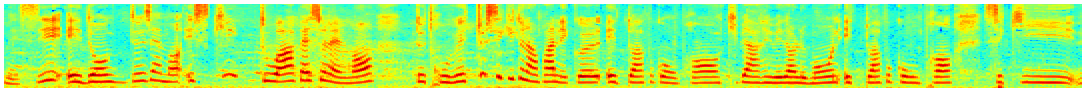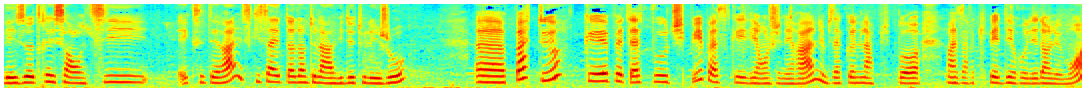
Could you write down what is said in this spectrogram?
Merci. Et donc, deuxièmement, est-ce que toi, personnellement, te trouver tout ce qui te apprend à l'école et toi pour comprendre qui peut arriver dans le monde et toi pour comprendre ce qui les autres ressentis, etc. Est-ce que ça aide dans la vie de tous les jours? Euh, pas tout, que peut-être pour Chippy, parce qu'il est en général, nous la plupart des qui peuvent dérouler dans le monde.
